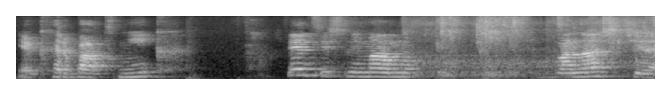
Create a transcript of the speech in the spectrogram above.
jak herbatnik. Więc jeśli mam 12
